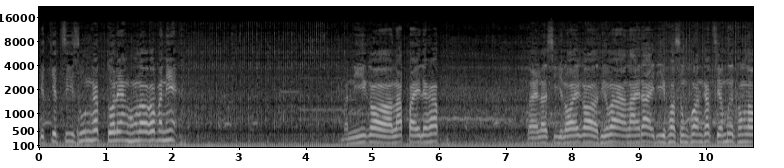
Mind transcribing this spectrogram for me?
7740ครับ ตัวแรงของเราครับวันนี้ วันนี้ก็รับไปเลยครับรายละ400ก็ถือว่ารายได้ดีพอสมควรครับเสียมืดของเรา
